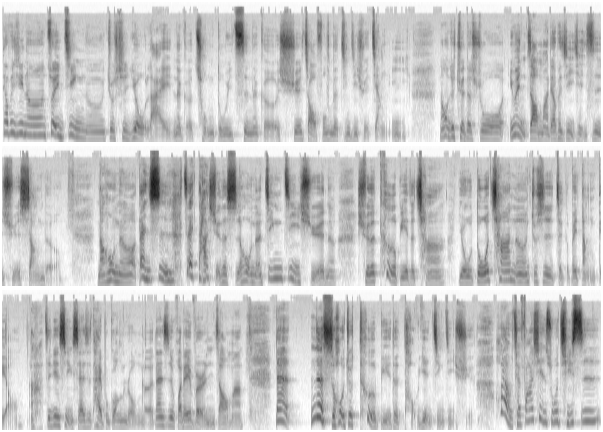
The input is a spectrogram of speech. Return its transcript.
廖佩基呢，最近呢，就是又来那个重读一次那个薛兆丰的经济学讲义，然后我就觉得说，因为你知道吗，廖佩基以前是学商的，然后呢，但是在大学的时候呢，经济学呢学得特别的差，有多差呢？就是整个被挡掉啊，这件事情实在是太不光荣了。但是 whatever，你知道吗？但那时候就特别的讨厌经济学，后来我才发现说，其实。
